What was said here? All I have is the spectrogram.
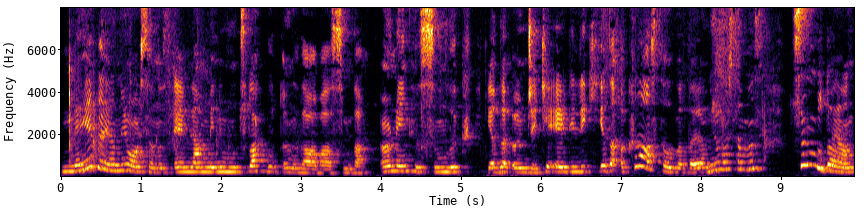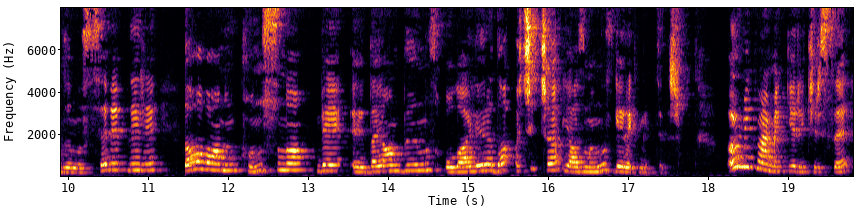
neye dayanıyorsanız evlenmenin mutlak butlanı davasında, örneğin hısımlık ya da önceki evlilik ya da akıl hastalığına dayanıyorsanız tüm bu dayandığınız sebepleri davanın konusuna ve e, dayandığınız olaylara da açıkça yazmanız gerekmektedir. Örnek vermek gerekirse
